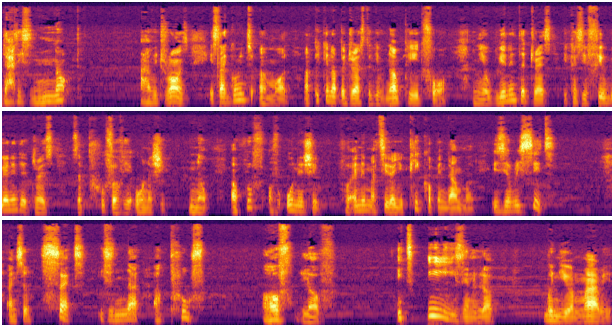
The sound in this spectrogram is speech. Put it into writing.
that is not how it runs. It's like going to a mall and picking up a dress that you've not paid for, and you're wearing the dress because you feel wearing the dress is a proof of your ownership. No, a proof of ownership for any material you pick up in that mall is your receipt. And so, sex is not a proof of love. It is in love when you're married,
